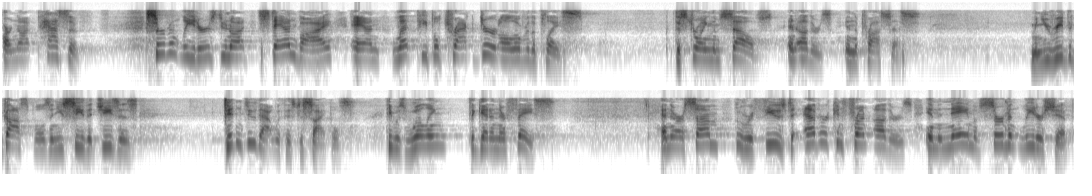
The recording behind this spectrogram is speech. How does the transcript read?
are not passive. Servant leaders do not stand by and let people track dirt all over the place, destroying themselves and others in the process. I mean, you read the Gospels and you see that Jesus didn't do that with his disciples. He was willing to get in their face. And there are some who refuse to ever confront others in the name of servant leadership.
